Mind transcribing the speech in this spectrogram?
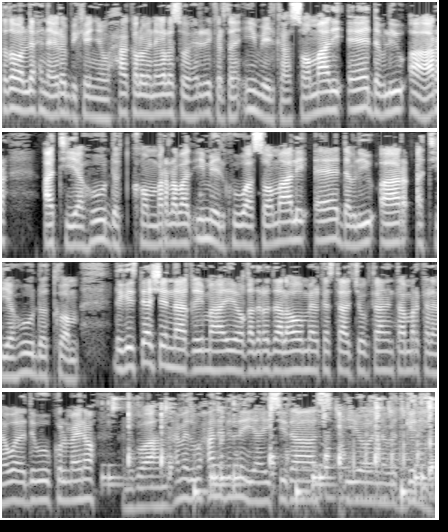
todoba lix nairobi kenya. Waxaa kaloo inagala soo xiriiri kartaan emeilka somali e w r at yahu dt com. Mar labaad emeilku waa somali e w r at yahu dt com. Dhegeystayaasheenna qiimaha iyo khadradda lahow meel kasta aad joogtaan. Intaan mar kale hawada dib ugu kulmayno anigoo ah maxamed waxaan idin leeyahay sidaas iyo nabadgelyo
